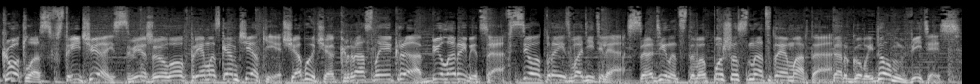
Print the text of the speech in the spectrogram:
Котлас, встречай! Свежий улов прямо с Камчатки. Чабыча, красная икра, белорыбица. Все от производителя. С 11 по 16 марта. Торговый дом «Витязь».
